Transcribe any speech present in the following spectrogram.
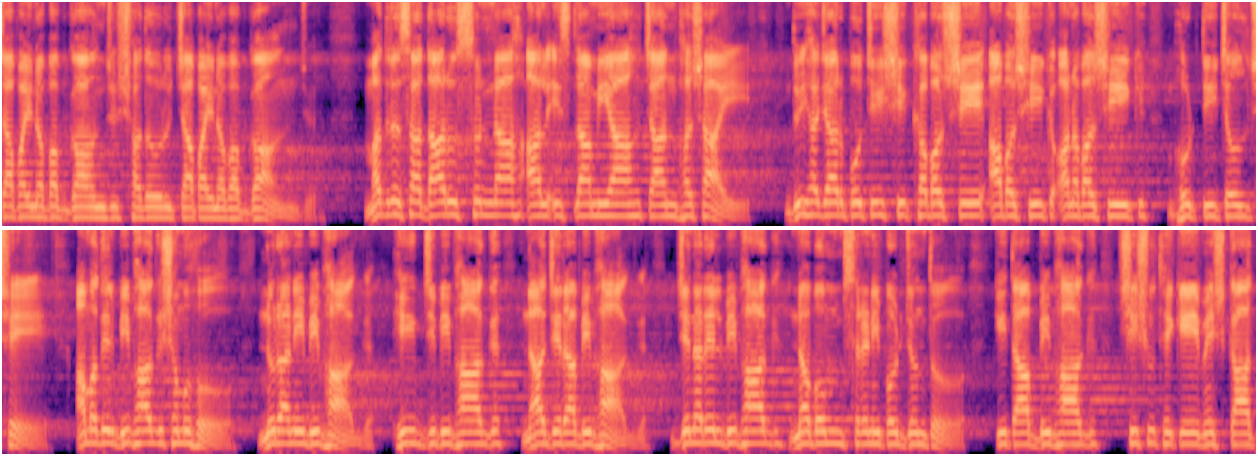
চাঁপাইনবাবগঞ্জ, সদর চাঁপাইনবাবগঞ্জ। মাদ্রাসা দারুসুন্নাহ আল ইসলামিয়া চান ভাষায় দুই হাজার পঁচিশ শিক্ষাবর্ষে আবাসিক, অনাবাসিক ভর্তি চলছে। আমাদের বিভাগ সমূহ নুরানি বিভাগ, হিবজ বিভাগ, নাজেরা বিভাগ, জেনারেল বিভাগ, নবম শ্রেণি পর্যন্ত, কিতাব বিভাগ, শিশু থেকে মেশকাত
